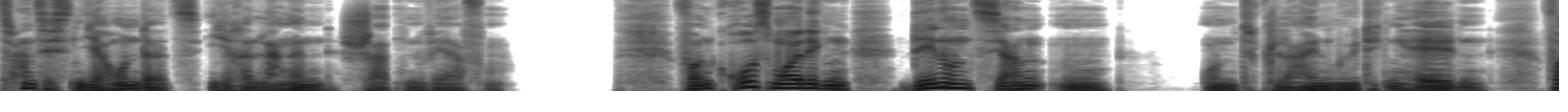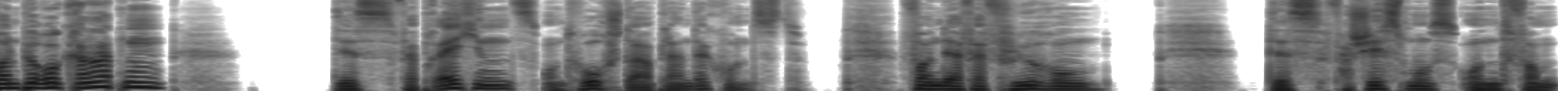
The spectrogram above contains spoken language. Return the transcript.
20. Jahrhunderts ihre langen Schatten werfen. Von großmäuligen Denunzianten und kleinmütigen Helden, von Bürokraten des Verbrechens und Hochstaplern der Kunst, von der Verführung des Faschismus und vom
